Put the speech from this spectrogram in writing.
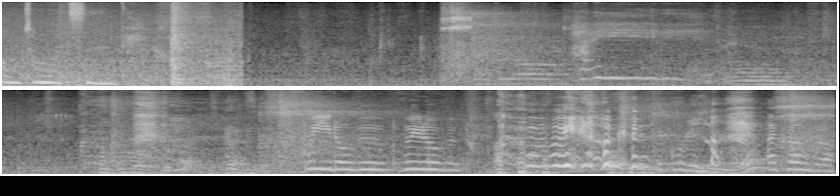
엄청 못 치는데. Hi. 브이로그 브이로그 브이로그. 아 그럼 그럼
